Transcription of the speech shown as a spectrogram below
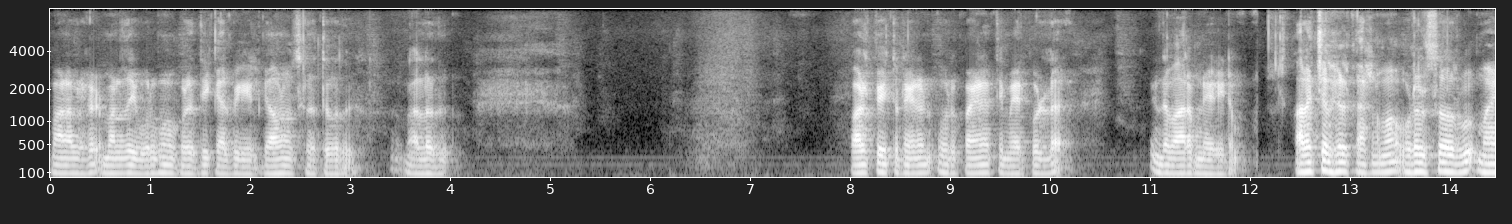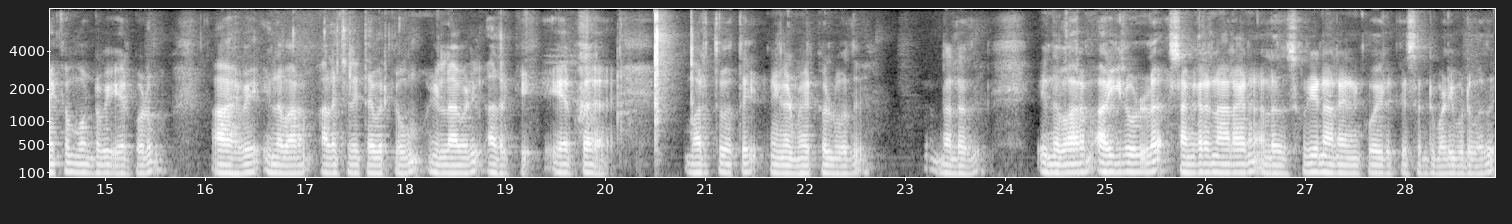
மாணவர்கள் மனதை ஒருமுகப்படுத்தி கல்வியில் கவனம் செலுத்துவது நல்லது. வாழ்க்கை துணையுடன் ஒரு பயணத்தை மேற்கொள்ள இந்த வாரம் நேரிடும். அலைச்சல்கள் காரணமாக உடல் சோர்வு மயக்கம் போன்றவை ஏற்படும். ஆகவே இந்த வாரம் அலைச்சலை தவிர்க்கவும் இல்லாவிடில் அதற்கு ஏற்ப மருத்துவத்தை நீங்கள் மேற்கொள்வது நல்லது. இந்த வாரம் அருகில் உள்ள சங்கரநாராயணன் அல்லது சூரியநாராயணன் கோயிலுக்கு சென்று வழிபடுவது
